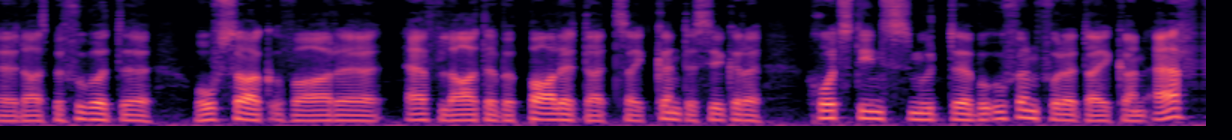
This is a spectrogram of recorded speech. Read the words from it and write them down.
Uh, Daar's byvoorbeeld 'n uh, hofsaak waar 'n uh, erf later bepaal het dat sy kind 'n sekere godsdiens moet uh, beoefen voordat hy kan erf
